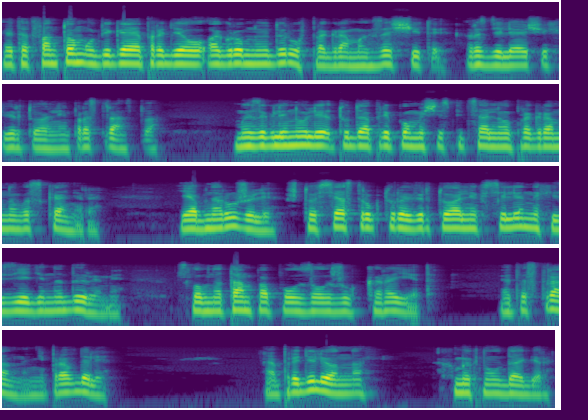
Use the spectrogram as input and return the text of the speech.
Этот фантом, убегая, проделал огромную дыру в программах защиты, разделяющих виртуальные пространства. Мы заглянули туда при помощи специального программного сканера и обнаружили, что вся структура виртуальных вселенных изъедена дырами, словно там поползал жук-караед. Это странно, не правда ли? Определенно, хмыкнул Даггер.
